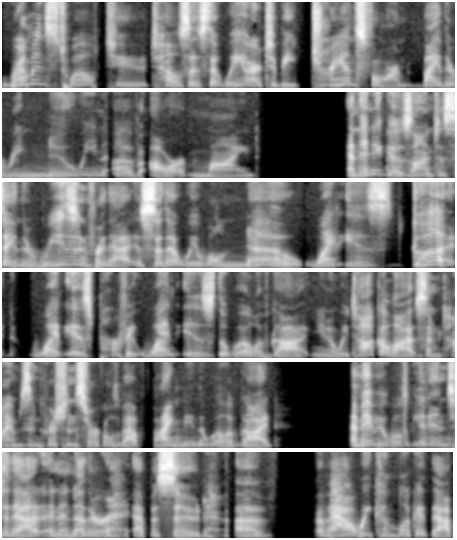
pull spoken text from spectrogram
Romans 12, 2 tells us that we are to be transformed by the renewing of our mind. And then it goes on to say, and the reason for that is so that we will know what is good, what is perfect, what is the will of God. You know, we talk a lot sometimes in Christian circles about finding the will of God. And maybe we'll get into that in another episode of, of how we can look at that.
